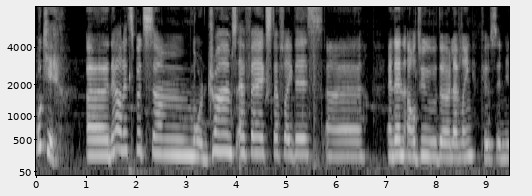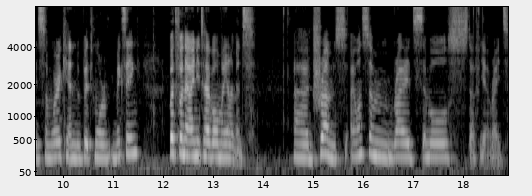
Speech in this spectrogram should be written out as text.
Okay, uh, now let's put some more drums, FX, stuff like this. Uh, and then I'll do the leveling because it needs some work and a bit more mixing. But for now I need to have all my elements. Uh, drums, I want some ride cymbals stuff. Yeah, right.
